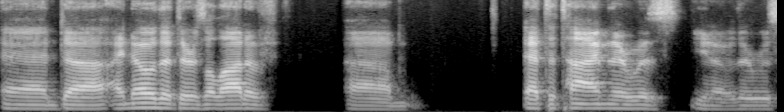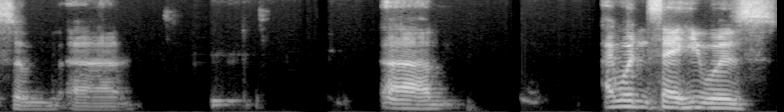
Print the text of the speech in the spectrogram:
and uh, I know that there's a lot of um, at the time there was you know there was some uh, um, I wouldn't say he was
